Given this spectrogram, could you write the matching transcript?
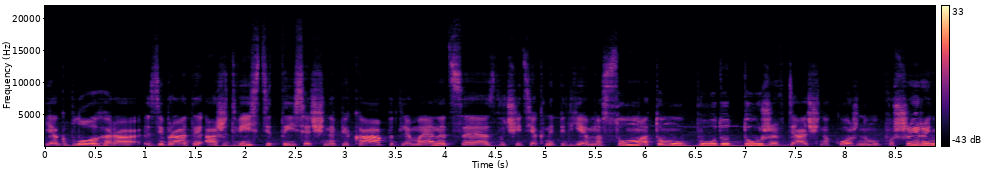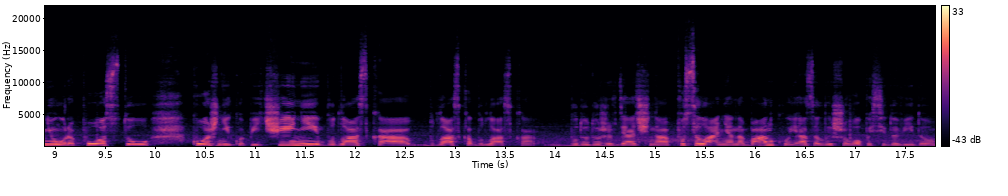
як блогера, зібрати аж 200 тисяч на пікап. Для мене це звучить як непід'ємна сума, тому буду дуже вдячна кожному поширенню, репосту, кожній копійчині. Будь ласка, будь ласка, будь ласка, буду дуже вдячна. Посилання на банку я залишу в описі до відео.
